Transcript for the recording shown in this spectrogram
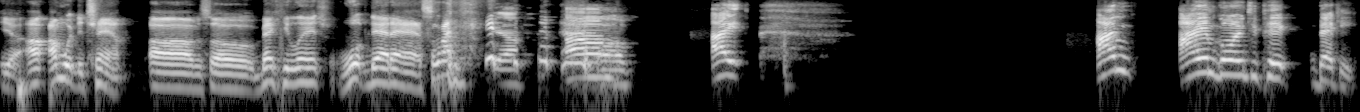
yeah, I, I'm with the champ. Um, so Becky Lynch, whoop that ass. Like, Yeah. Um, um, I I'm I am going to pick Becky.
